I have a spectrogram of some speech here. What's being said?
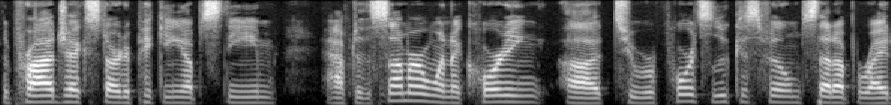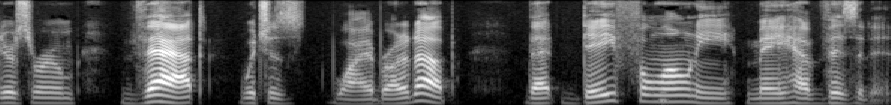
The project started picking up steam after the summer when, according uh, to reports, Lucasfilm set up writers' room that, which is why I brought it up, that Dave Filoni may have visited.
